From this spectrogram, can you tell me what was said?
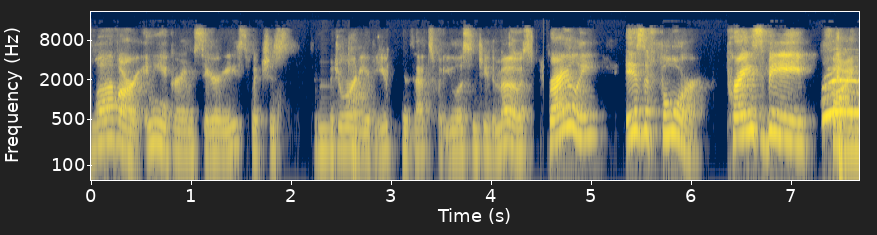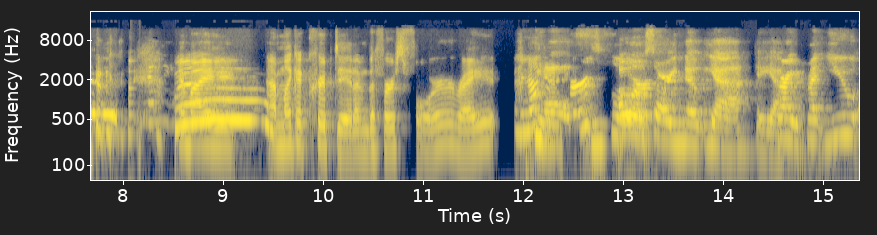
love our Enneagram series, which is the majority of you because that's what you listen to the most, Riley is a four. Praise be. Fine. Am I? I'm like a cryptid. I'm the first four, right? You're not Yes. the first Oh, four. sorry. No. Yeah. Yeah. Yeah. Right, but you,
